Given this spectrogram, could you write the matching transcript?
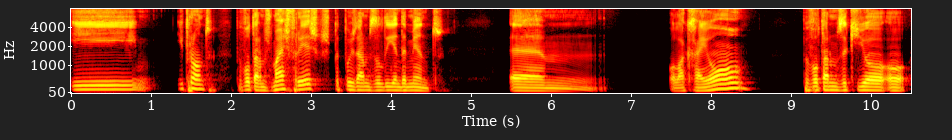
E, e pronto, para voltarmos mais frescos, para depois darmos ali andamento um, ao Lac Rayon, para voltarmos aqui ao, ao...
